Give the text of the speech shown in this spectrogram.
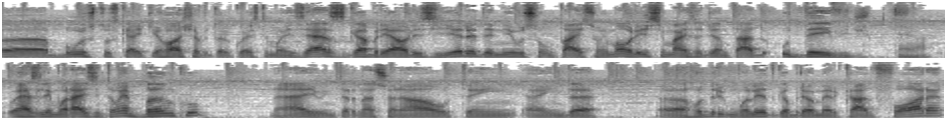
ah, Bustos, Kaique Rocha, Vitor Cuesta e Moisés, Gabriel Lisieira, Edenilson, Tyson e Maurício, mais adiantado o David. É. O Wesley Moraes, então, é banco, né? E o Internacional tem ainda ah, Rodrigo Moledo, Gabriel Mercado fora,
